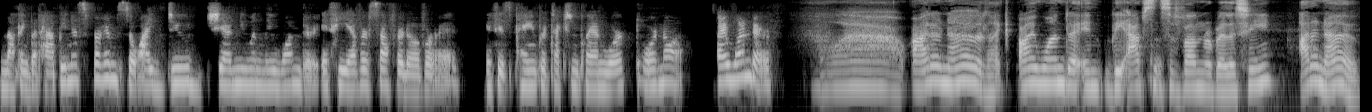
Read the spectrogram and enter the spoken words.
nothing but happiness for him. So I do genuinely wonder if he ever suffered over it, if his pain protection plan worked or not. I wonder. Wow. I don't know. Like, I wonder in the absence of vulnerability, I don't know.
